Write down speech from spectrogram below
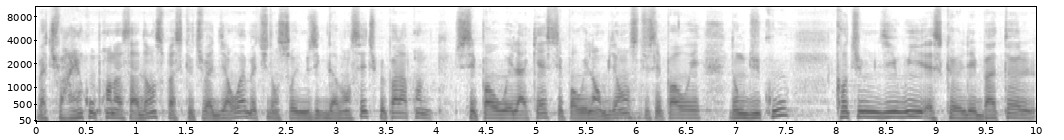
bah, tu vas rien comprendre à sa danse parce que tu vas te dire, ouais, mais tu danses sur une musique d'avancée, tu peux pas l'apprendre. Tu sais pas où est la caisse, tu sais pas où est l'ambiance, tu sais pas où est. Donc du coup, quand tu me dis oui, est-ce que les battles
